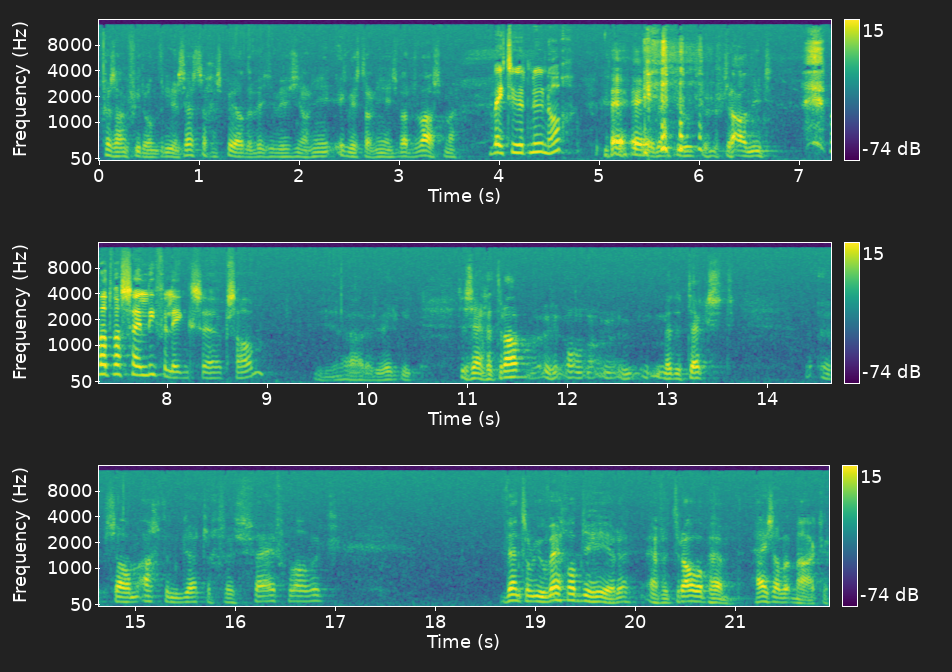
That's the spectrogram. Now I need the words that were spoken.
gezang 463 gespeeld. Dat wist je, wist je nog niet, ik wist nog niet eens wat het was, maar Weet u het nu nog? nee, dat doet totaal niet. Wat was zijn lievelingspsalm? Ja, dat weet ik niet. Ze zijn getrouwd eh, met de tekst, eh, Psalm 38, vers 5, geloof ik. Wentel uw weg op de Heer en vertrouw op Hem. Hij zal het maken.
